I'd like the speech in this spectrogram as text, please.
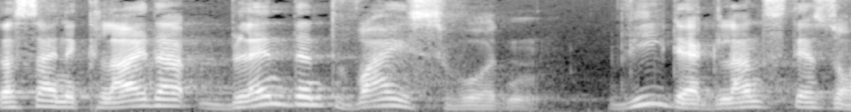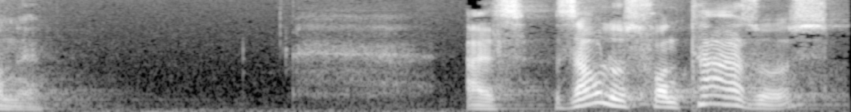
dass seine Kleider blendend weiß wurden, wie der Glanz der Sonne. Als Saulus von Tarsus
